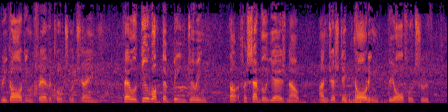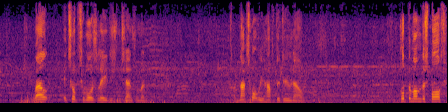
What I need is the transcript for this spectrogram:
regarding further cultural change. They will do what they've been doing for several years now and just ignoring the awful truth. Well, it's up to us, ladies and gentlemen. And that's what we have to do now. Put them on the spot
